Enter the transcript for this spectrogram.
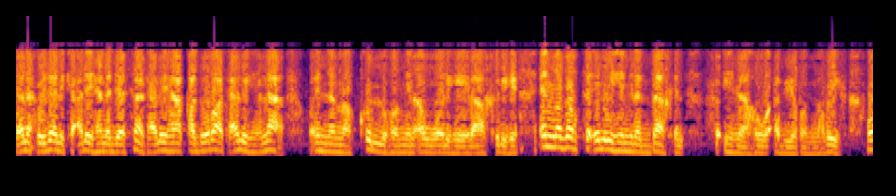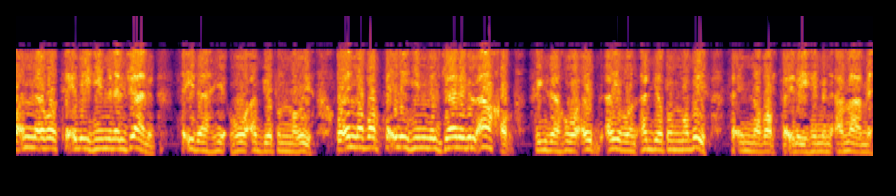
ونحو ذلك عليها نجاسات عليها قدرات عليها لا وإنما كله من أوله إلى آخره. إن نظرت إليه من الداخل فإذا هو أبيض نظيف وإن نظرت إليه من الجانب فإذا هو أبيض نظيف. وإن نظرت إليه من الجانب الآخر فإذا هو أيضا أبيض نظيف. فإن نظرت إليه من أمامه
